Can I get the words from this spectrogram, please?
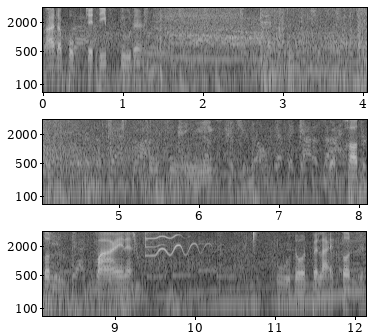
มาเดี๋ยวผมจะดิฟดูนะ เกือบเข้าต้นไม้นะโอ้โดนไปหลายต้นอยู่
